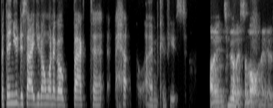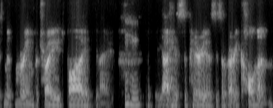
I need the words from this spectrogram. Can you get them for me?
but then you decide you don't want to go back to hell. I'm confused. I mean, to be honest, a lot of it is Marine betrayed by you know hmm yeah, his superiors is a very common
